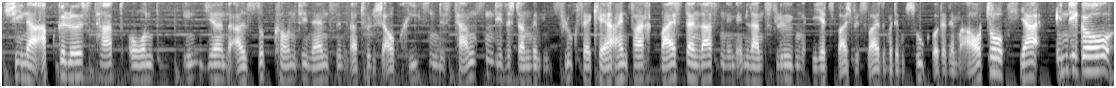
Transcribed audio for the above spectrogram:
China abgelöst hat und Indien als Subkontinent sind natürlich auch Riesendistanzen, die sich dann im Flugverkehr einfach meistern lassen in Inlandsflügen, wie jetzt beispielsweise mit dem Zug oder dem Auto. Ja, Indigo,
